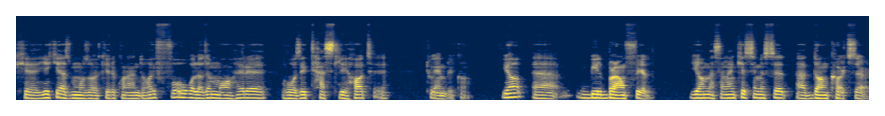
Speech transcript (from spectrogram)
که یکی از مذاکره کننده های فوق العاده ماهر حوزه تسلیحات تو امریکا. یا بیل براونفیلد یا مثلا کسی مثل دان کارتزر.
